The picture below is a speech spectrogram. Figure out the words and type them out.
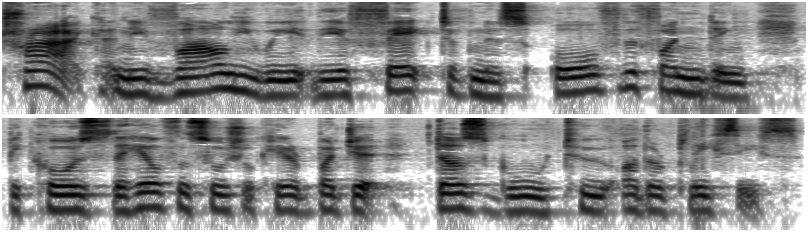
track and evaluate the effectiveness of the funding because the health and social care budget does go to other places?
